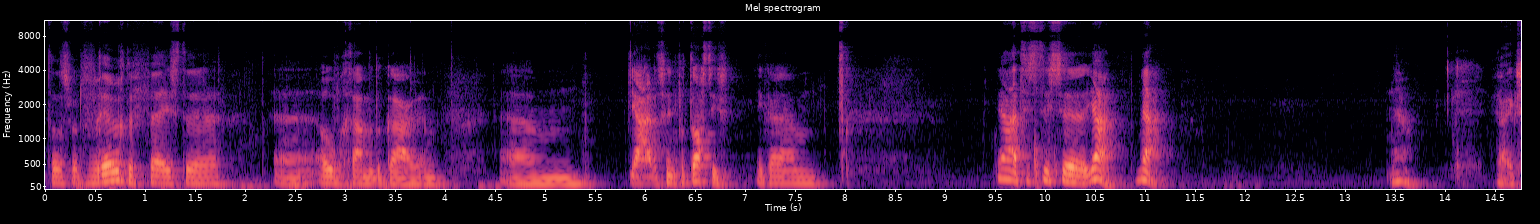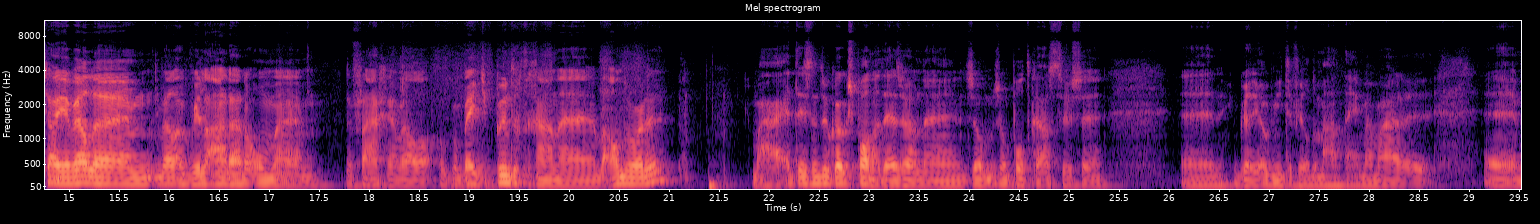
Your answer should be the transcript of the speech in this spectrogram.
tot een soort vreugdefeest eh, overgaan met elkaar. En, ehm, ja, dat vind ik fantastisch. Ik, ehm, ja, het is, het is ja, ja. Ja. Ja, ik zou je wel, ehm, wel ook willen aanraden om de vragen wel ook een beetje puntig te gaan eh, beantwoorden. Maar het is natuurlijk ook spannend, hè, zo'n eh, zo'n zo'n podcast. Dus eh, ik wil je ook niet te veel de maat nemen. Maar eh, ehm,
